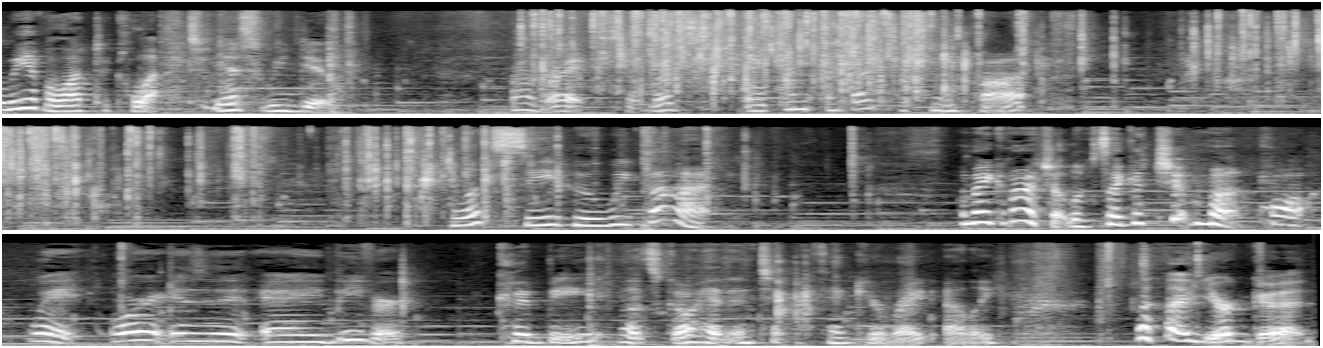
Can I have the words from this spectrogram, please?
So we have a lot to collect. Yes, we do. All right, so let's open up our Pick pot. Let's see who we got. Oh my gosh, it looks like a chipmunk. Oh, wait, or is it a beaver? Could be. Let's go ahead and take. I think you're right, Ellie. you're good.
